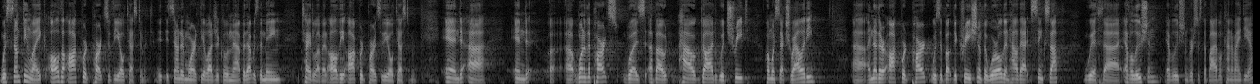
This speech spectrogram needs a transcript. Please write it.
was something like all the awkward parts of the Old Testament. It, it, sounded more theological than that, but that was the main title of it all the awkward parts of the Old Testament. And, uh, and uh, uh, one of the parts was about how God would treat homosexuality. Uh, another awkward part was about the creation of the world and how that syncs up with uh, evolution, evolution versus the Bible kind of idea.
